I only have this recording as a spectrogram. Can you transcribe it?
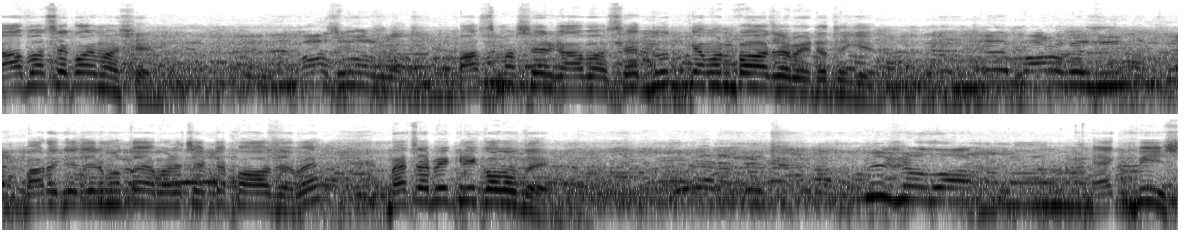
গাব আছে কয় মাসের? পাঁচ মাস পাঁচ মাসের গাব আছে। দুধ কেমন পাওয়া যাবে এটা থেকে? বারো কেজি। বারো কেজির মতো এভারেজ একটা পাওয়া যাবে। বেচা বিক্রি বিশ হাজার। এক বিশ?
